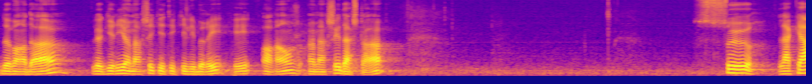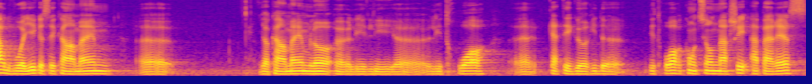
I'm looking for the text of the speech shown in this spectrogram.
de vendeurs, le gris un marché qui est équilibré et orange un marché d'acheteurs. Sur la carte, vous voyez que c'est quand même, euh, il y a quand même là, euh, les, les, trois catégories de, les trois conditions de marché apparaissent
